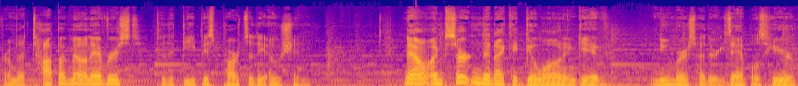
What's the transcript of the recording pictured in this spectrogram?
from the top of Mount Everest to the deepest parts of the ocean. Now, I'm certain that I could go on and give numerous other examples here,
